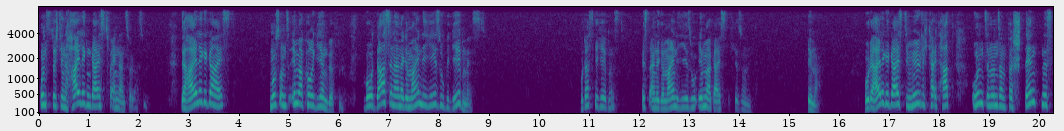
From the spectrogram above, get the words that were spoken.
uns durch den Heiligen Geist verändern zu lassen. Der Heilige Geist muss uns immer korrigieren dürfen. Wo das in einer Gemeinde Jesu gegeben ist, wo das gegeben ist, ist eine Gemeinde Jesu immer geistlich gesund. Immer. Wo der Heilige Geist die Möglichkeit hat, uns in unserem Verständnis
